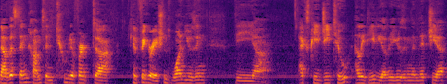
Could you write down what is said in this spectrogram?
Now this thing comes in two different uh, configurations, one using the uh, XPG2 LED, the other using the Nichia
